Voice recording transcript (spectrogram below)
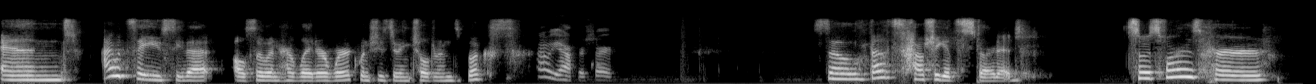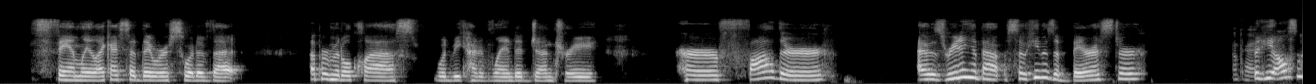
And I would say you see that also in her later work when she's doing children's books. Oh yeah, for sure. So that's how she gets started. So, as far as her family, like I said, they were sort of that upper middle class, would be kind of landed gentry. Her father, I was reading about, so he was a barrister, Okay. but he also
